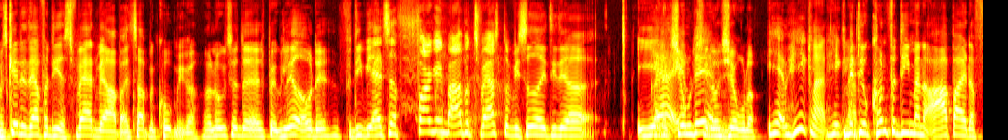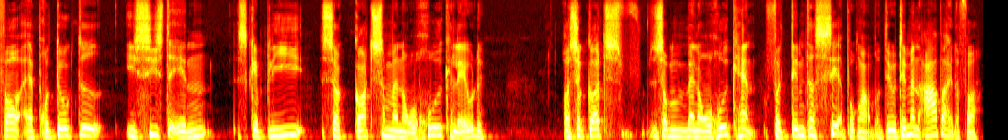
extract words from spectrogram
Måske er det derfor, de har svært ved at arbejde sammen med komikere. Har du nogensinde øh, spekuleret over det? Fordi vi er altid fucking meget på tværs, når vi sidder i de der redaktionssituationer. Ja, jamen, helt klart, helt Men klart. det er jo kun fordi, man arbejder for, at produktet i sidste ende skal blive så godt, som man overhovedet kan lave det. Og så godt, som man overhovedet kan for dem, der ser programmet. Det er jo det, man arbejder for.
